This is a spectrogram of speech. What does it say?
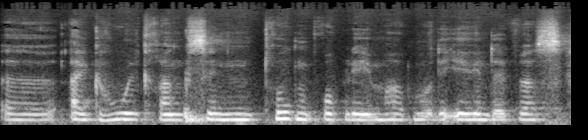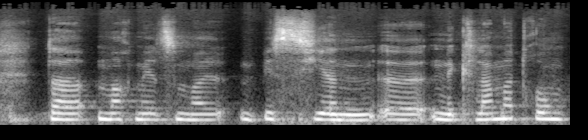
äh, alkoholkrank sind, Drogenproblem haben oder irgendetwas. Da machen wir jetzt mal ein bisschen äh, eine Klammer drum.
